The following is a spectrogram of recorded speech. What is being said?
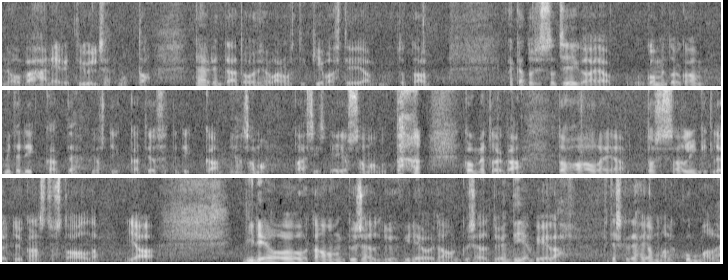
Ne on vähän erityyliset, mutta täydentää toisiaan varmasti kivasti. Ja tota, käykää tosissaan tsiigaa ja kommentoikaa mitä dikkaatte, jos dikkaatte, jos ette dikkaa, ihan sama. Tai siis ei ole sama, mutta kommentoikaa tuohon alle ja tosissaan linkit löytyy kans tuosta alta. Ja videoita on kyselty, videoita on kyselty. En tiedä vielä, pitäisikö tehdä jommalle kummalle.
